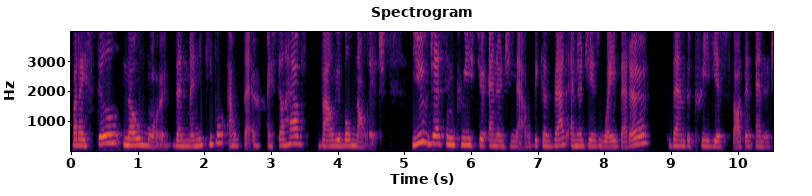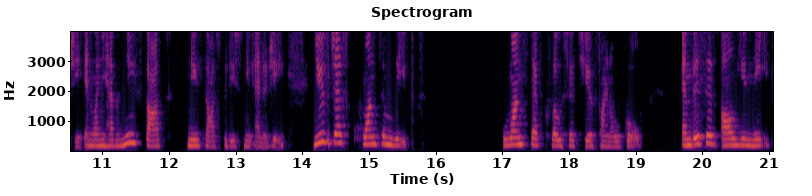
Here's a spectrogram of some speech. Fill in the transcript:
but I still know more than many people out there. I still have valuable knowledge. You've just increased your energy now because that energy is way better than the previous thought and energy. And when you have a new thought, new thoughts produce new energy. You've just quantum leaped one step closer to your final goal. And this is all you need.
